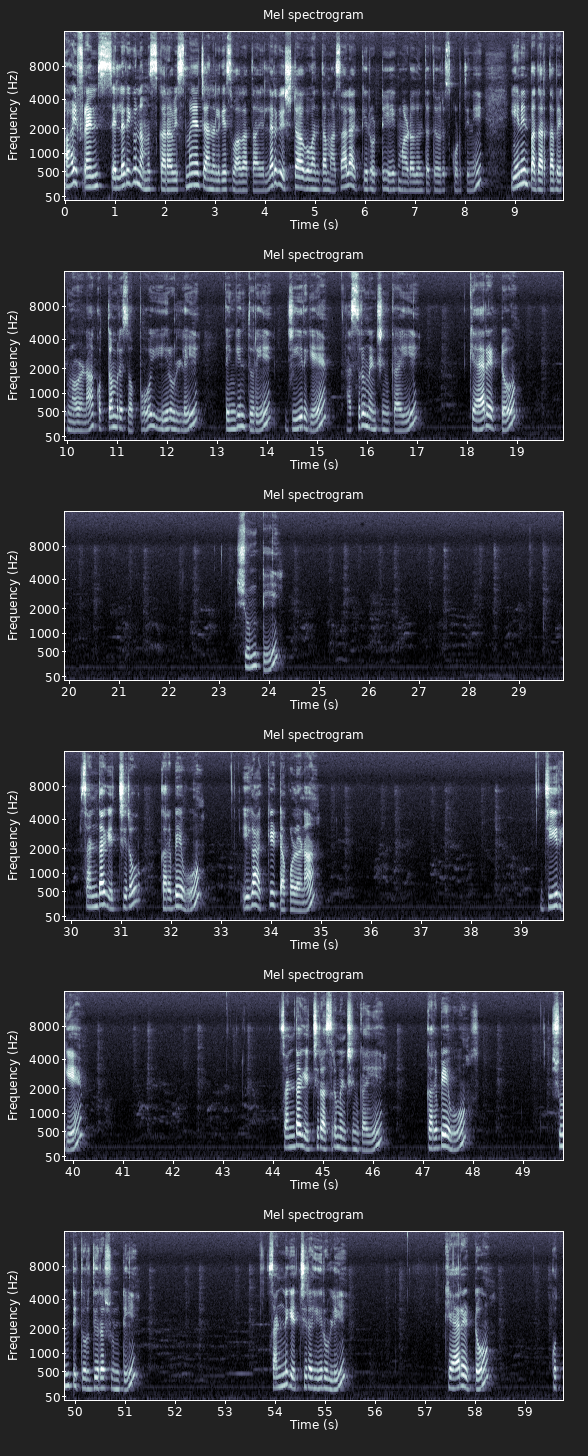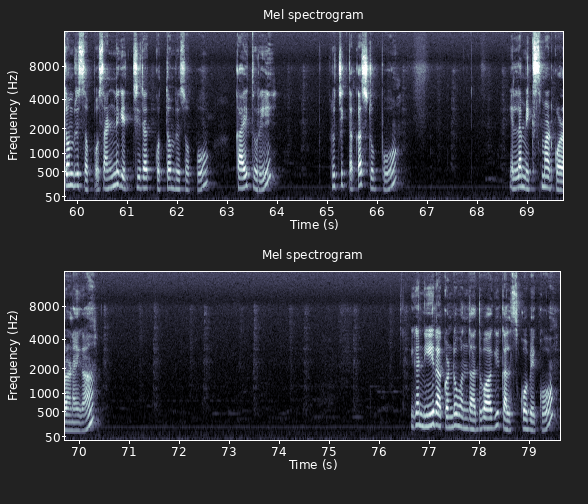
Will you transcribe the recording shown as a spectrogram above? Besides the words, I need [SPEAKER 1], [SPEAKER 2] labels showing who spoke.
[SPEAKER 1] Hi friends, ಎಲ್ಲರಿಗೂ ನಮಸ್ಕಾರ. ವಿಸ್ಮಯ ಚಾನಲ್ಗೆ ಸ್ವಾಗತ. ಎಲ್ಲರಿಗೂ ಇಷ್ಟ ಆಗುವಂಥ ಮಸಾಲ ಅಕ್ಕಿ ರೊಟ್ಟಿ ಹೇಗೆ ಮಾಡೋದು ಅಂತ ತೋರಿಸ್ಕೊಡ್ತೀನಿ. ಏನೇನು ಪದಾರ್ಥ ಬೇಕು ನೋಡೋಣ. ಕೊತ್ತಂಬರಿ ಸೊಪ್ಪು, ಈರುಳ್ಳಿ, ತೆಂಗಿನ ತುರಿ, ಜೀರಿಗೆ, ಹಸಿರು ಮೆಣಸಿನ್ಕಾಯಿ ಕ್ಯಾರೆಟು ಶುಂಠಿ ಸಣ್ಣದಾಗಿ ಹೆಚ್ಚಿರೋ ಕರಿಬೇವು ಈಗ ಅಕ್ಕಿ ಹಿಟ್ಟು ಹಾಕ್ಕೊಳ್ಳೋಣ ಜೀರಿಗೆ ಸಣ್ಣದಾಗಿ ಹೆಚ್ಚಿರೋ ಹಸಿರು ಮೆಣಸಿನ್ಕಾಯಿ ಕರಿಬೇವು, ಶುಂಠಿ ತುರಿದಿರೋ ಶುಂಠಿ, ಸಣ್ಣಗೆ ಹೆಚ್ಚಿರೋ ಈರುಳ್ಳಿ, ಕ್ಯಾರೆಟು ಕೊತ್ತಂಬರಿ ಸೊಪ್ಪು, ಸಣ್ಣಗೆ ಹೆಚ್ಚಿರೋ ಕೊತ್ತಂಬರಿ ಸೊಪ್ಪು ಕಾಯಿ ತುರಿ ರುಚಿಗೆ ತಕ್ಕಷ್ಟು ಉಪ್ಪು. ಎಲ್ಲ ಮಿಕ್ಸ್ ಮಾಡ್ಕೊಳ್ಳೋಣ ಈಗ. ಈಗ ನೀರು ಹಾಕ್ಕೊಂಡು ಒಂದು ಹದವಾಗಿ ಕಲಿಸ್ಕೋಬೇಕು.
